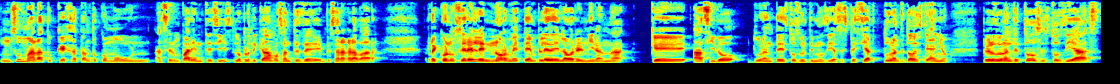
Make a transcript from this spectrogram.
un sumar a tu queja tanto como un hacer un paréntesis, lo platicábamos antes de empezar a grabar, reconocer el enorme temple de Laurel Miranda que ha sido durante estos últimos días especial, durante todo este año, pero durante todos estos días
